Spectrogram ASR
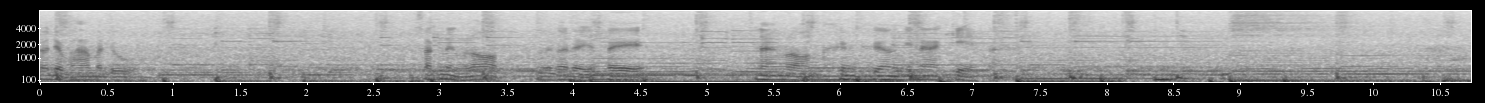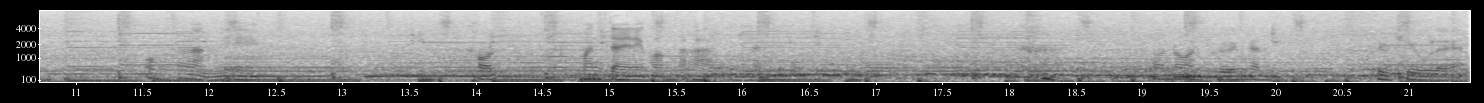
ก็เดี๋ยวพามาดู สักหนึ่งรอบแล้วก็เดี๋ยวจะไปนั่งรอขึ้นเครื่องที่หน้าเกตอะโอ้ฝรั่งนี่เอง เขามั่นใจในความสะอาดนะเขานอนพื้นกันชิวๆเลยอะ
